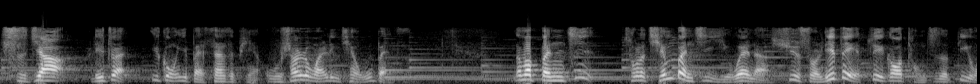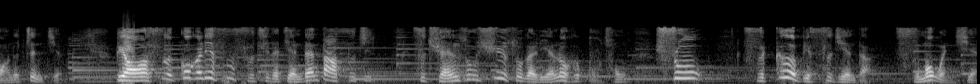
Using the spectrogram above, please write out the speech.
史家、列传一共一百三十篇，五十二万六千五百字。那么本纪。除了秦本纪以外呢，叙述历代最高统治的帝王的政绩，表示各个历史时期的简单大事记，是全书叙述的联络和补充。书是个别事件的始末文献，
